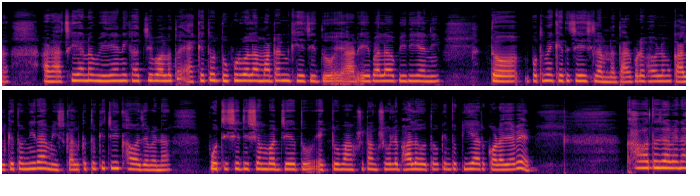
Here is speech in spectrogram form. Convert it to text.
না। আর আজকে কেন বিরিয়ানি খাচ্ছি বলো তো? একে তো দুপুরবেলা মাটন খেয়েছি তো, আর এবেলা বিরিয়ানি। তো প্রথমে খেতে চেয়েছিলাম না, তারপরে ভাবলাম কালকে তো নিরামিষ, কালকে তো কিছুই খাওয়া যাবে না। পঁচিশে ডিসেম্বর যেহেতু, একটু মাংস টাংস হলে ভালো হতো, কিন্তু কী আর করা যাবে? খাওয়া তো যাবে না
